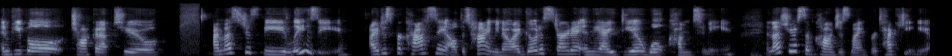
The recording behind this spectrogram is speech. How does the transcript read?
And people chalk it up to, I must just be lazy. I just procrastinate all the time. You know, I go to start it and the idea won't come to me. And that's your subconscious mind protecting you.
